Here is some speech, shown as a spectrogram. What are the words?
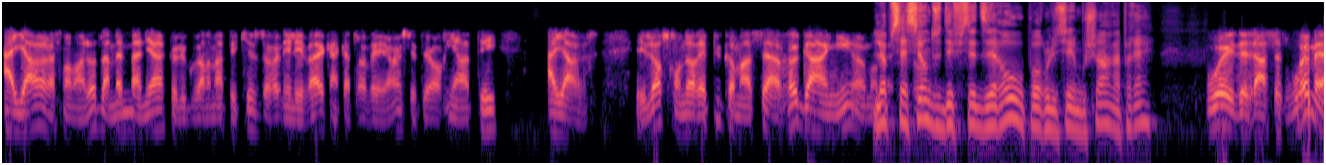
ailleurs à ce moment-là, de la même manière que le gouvernement péquiste de René Lévesque en 81 s'était orienté ailleurs. Et lorsqu'on aurait pu commencer à regagner L'obsession du déficit zéro pour Lucien Bouchard après? Oui, dans cette oui, mais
